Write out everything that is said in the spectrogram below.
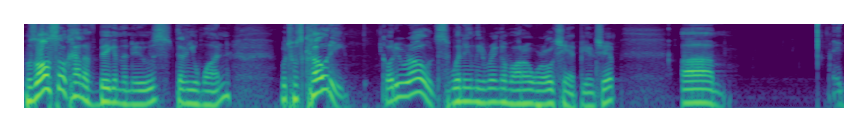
was also kind of big in the news that he won, which was Cody, Cody Rhodes, winning the Ring of Honor World Championship. Um, C-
